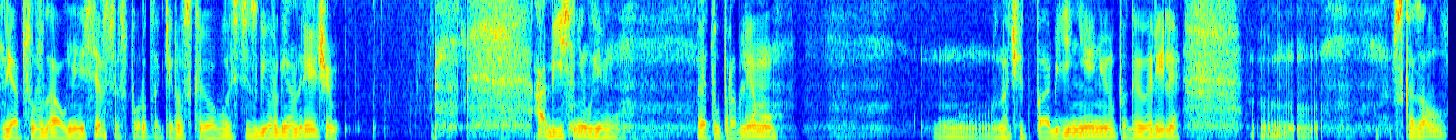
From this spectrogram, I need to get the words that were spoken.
я обсуждал в Министерстве спорта Кировской области с Георгием Андреевичем, объяснил ему эту проблему, значит, по объединению поговорили. Сказал,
